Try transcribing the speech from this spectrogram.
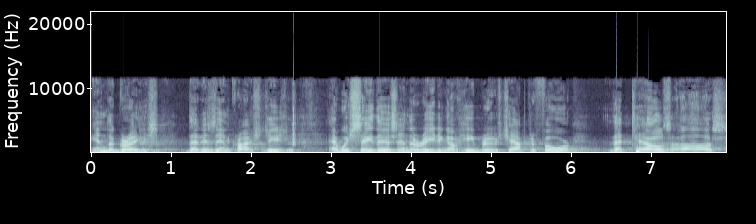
in the grace that is in Christ Jesus. And we see this in the reading of Hebrews chapter 4 that tells us,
